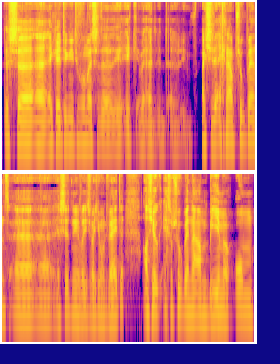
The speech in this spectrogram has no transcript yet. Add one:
Dus eh, eh, ik weet natuurlijk niet hoeveel mensen... Er, ik, eh, als je er echt naar op zoek bent, is dit in ieder geval iets wat je moet weten. Als je ook echt op zoek bent naar een beamer om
